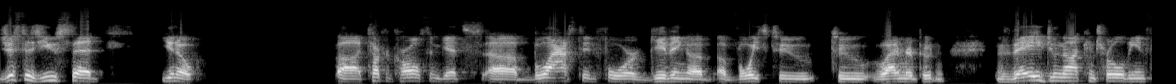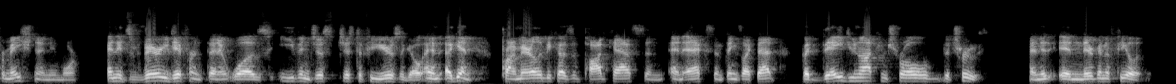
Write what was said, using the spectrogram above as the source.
Just as you said, you know, uh, Tucker Carlson gets uh, blasted for giving a, a voice to to Vladimir Putin. They do not control the information anymore, and it's very different than it was even just just a few years ago. And again, primarily because of podcasts and, and X and things like that. But they do not control the truth and it, and they're going to feel it.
